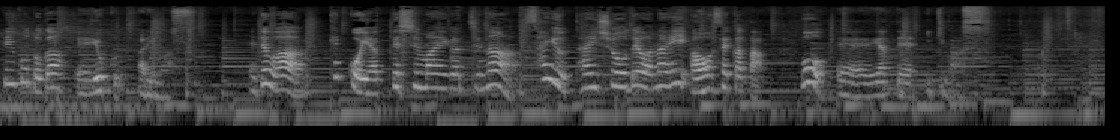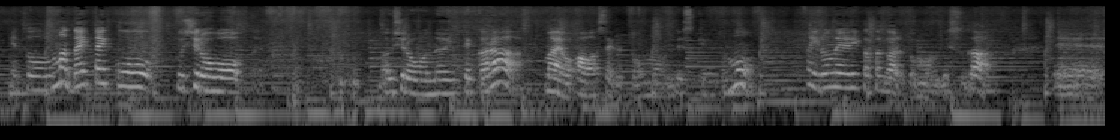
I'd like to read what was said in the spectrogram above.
っていうことが、えー、よくあります。では結構やってしまいがちな左右対称ではない合わせ方を、えー、やっていきます。えっとまあ大体こう後ろを後ろを抜いてから前を合わせると思うんですけれども、まあ、いろんなやり方があると思うんですが、え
